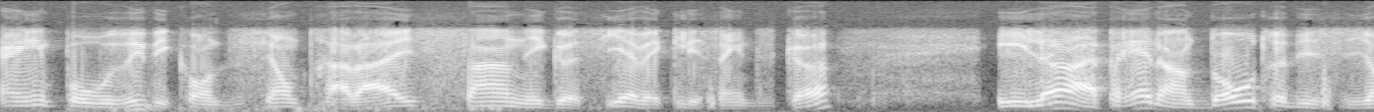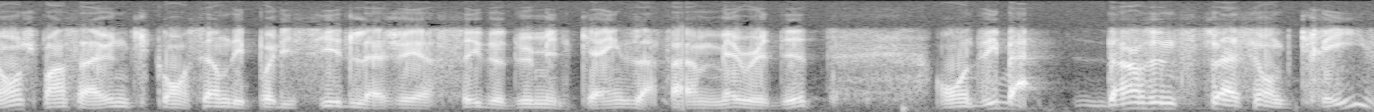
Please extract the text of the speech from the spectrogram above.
imposer des conditions de travail sans négocier avec les syndicats. Et là, après, dans d'autres décisions, je pense à une qui concerne des policiers de la GRC de 2015, l'affaire Meredith, on dit, ben, dans une situation de crise,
